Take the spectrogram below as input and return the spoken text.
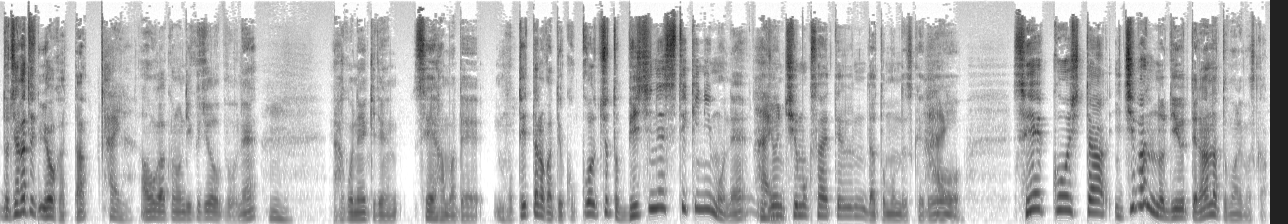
どちらかというと良かったはい、青学の陸上部をねうん。箱根駅伝制覇まで持っていったのかっていうここちょっとビジネス的にもねはい。非常に注目されてるんだと思うんですけど、はい。成功した一番の理由って何だと思われますか？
